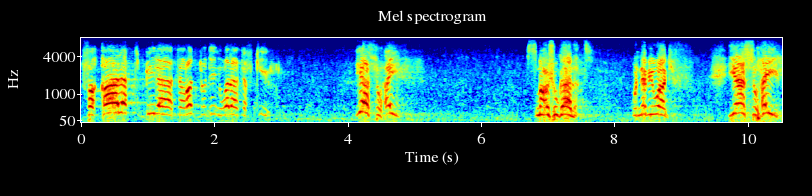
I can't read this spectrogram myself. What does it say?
فقالت بلا تردد ولا تفكير يا سهيل اسمعوا شو قالت والنبي واقف يا سهيل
